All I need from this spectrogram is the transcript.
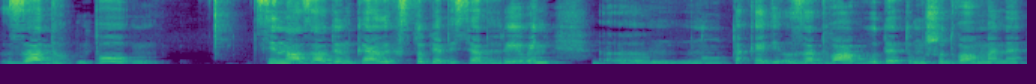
за, по, ціна за один келих 150 гривень. Ем, ну, таке. За два буде, тому що два в мене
